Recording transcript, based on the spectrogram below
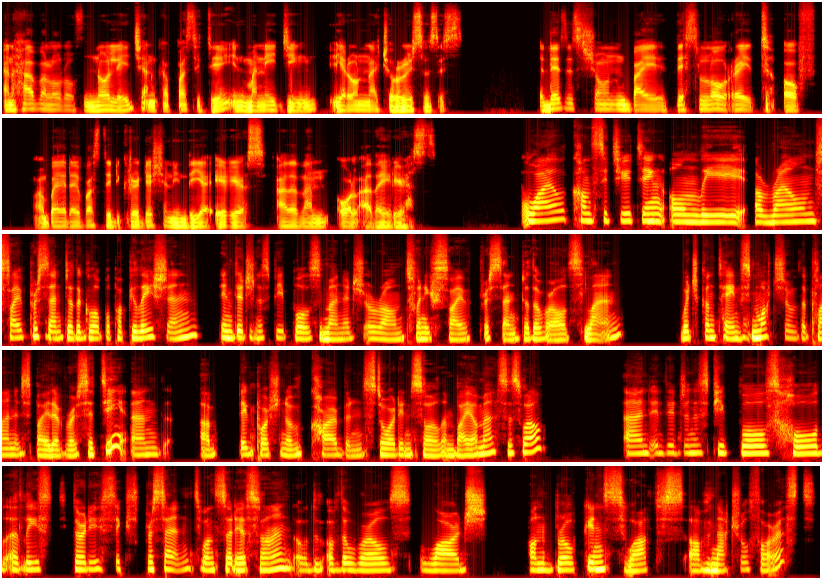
and have a lot of knowledge and capacity in managing their own natural resources. This is shown by the slow rate of uh, biodiversity degradation in their areas other than all other areas. While constituting only around 5% of the global population, indigenous peoples manage around 25% of the world's land, which contains much of the planet's biodiversity and a big portion of carbon stored in soil and biomass as well. And indigenous peoples hold at least 36%, one study has found, of the, of the world's large unbroken swaths of natural forests.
